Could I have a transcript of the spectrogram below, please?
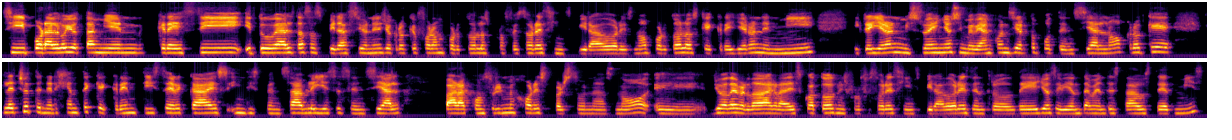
si por algo yo también crecí y tuve altas aspiraciones, yo creo que fueron por todos los profesores inspiradores, ¿no? Por todos los que creyeron en mí y creyeron en mis sueños y me vean con cierto potencial, ¿no? Creo que el hecho de tener gente que cree en ti cerca es indispensable y es esencial para construir mejores personas, ¿no? Eh, yo de verdad agradezco a todos mis profesores inspiradores, dentro de ellos evidentemente está usted, Miss,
